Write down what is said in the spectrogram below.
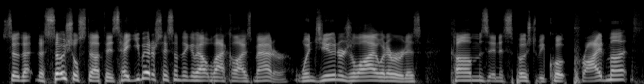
So that the social stuff is, hey, you better say something about Black Lives Matter. When June or July, whatever it is, comes and it's supposed to be quote Pride Month,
